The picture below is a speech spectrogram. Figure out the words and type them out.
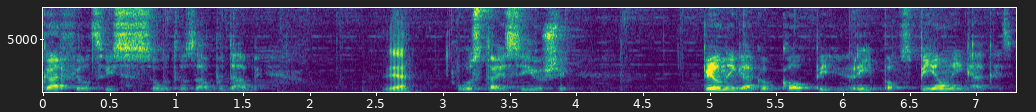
Garfields visu sūta uz Abu Dabi. Jā. Uztaisījuši pilnīgāko kopiju, ripops, pilnīgākais.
